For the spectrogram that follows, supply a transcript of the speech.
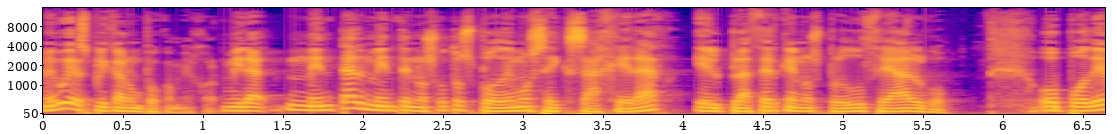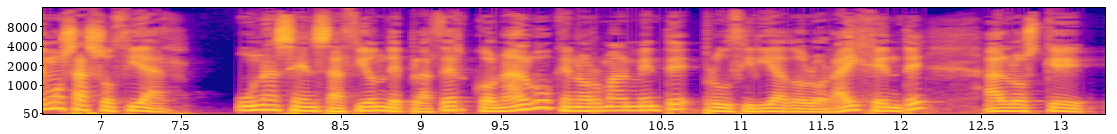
Me voy a explicar un poco mejor. Mira, mentalmente nosotros podemos exagerar el placer que nos produce algo o podemos asociar una sensación de placer con algo que normalmente produciría dolor. Hay gente a los que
